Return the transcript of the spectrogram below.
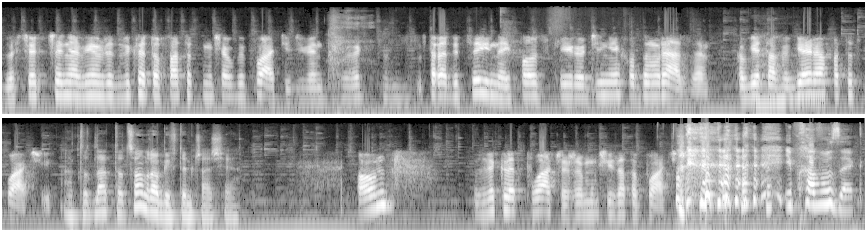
z doświadczenia wiem, że zwykle to facet musiałby płacić, więc w, w tradycyjnej polskiej rodzinie chodzą razem. Kobieta Aha. wybiera, facet płaci. A to, dla, to co on robi w tym czasie? On zwykle płacze, że musi za to płacić. I pcha wózek.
